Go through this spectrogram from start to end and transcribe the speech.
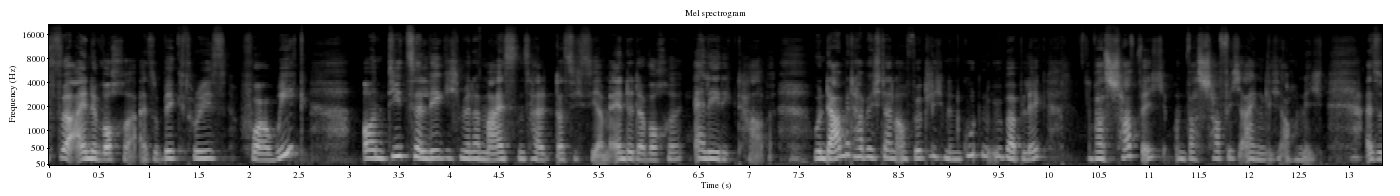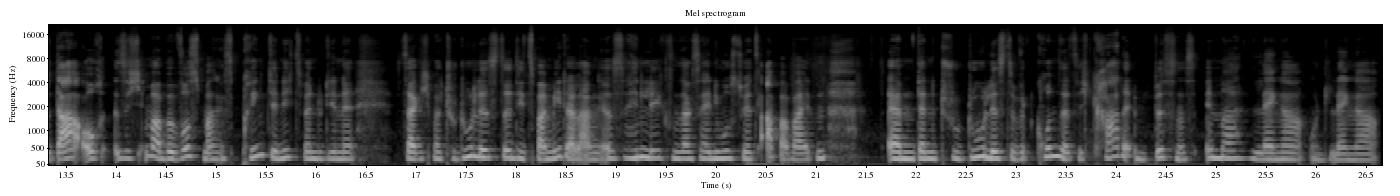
für eine Woche, also Big Threes for a Week. Und die zerlege ich mir dann meistens halt, dass ich sie am Ende der Woche erledigt habe. Und damit habe ich dann auch wirklich einen guten Überblick, was schaffe ich und was schaffe ich eigentlich auch nicht. Also da auch sich immer bewusst machen, es bringt dir nichts, wenn du dir eine, sage ich mal, To-Do-Liste, die zwei Meter lang ist, hinlegst und sagst, hey, die musst du jetzt abarbeiten ähm, deine To-Do-Liste wird grundsätzlich gerade im Business immer länger und länger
